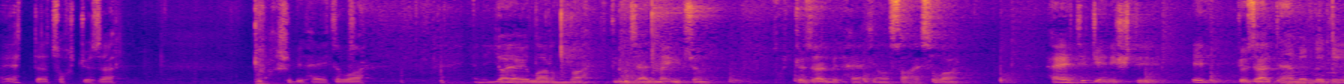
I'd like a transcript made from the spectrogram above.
Həyət də çox gözəl, yaxşı bir həyəti var. Yəni yay aylarında dincəlmək üçün çox gözəl bir həyət yanı sahəsi var. Həyəti genişdir, ev gözəl təmirlidir.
